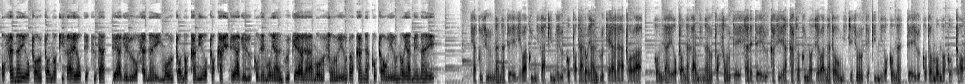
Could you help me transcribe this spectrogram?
幼い弟の着替えを手伝ってあげる幼い妹の髪を溶かしてあげるこれもヤングケアラーもうそういうバカなことを言うのやめない117定義は国が決めることだろヤングケアラーとは、本来大人が担うと想定されている家事や家族の世話などを日常的に行っている子供のこと。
